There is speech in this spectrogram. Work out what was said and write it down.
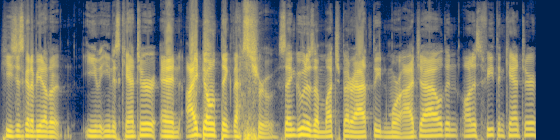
he's just going to be another Enes Kanter, and I don't think that's true. Sengun is a much better athlete and more agile than on his feet than Kanter.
